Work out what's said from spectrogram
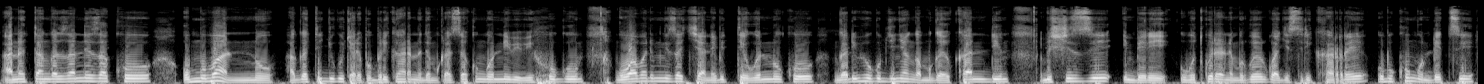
anatangaza neza ko umubano hagati y'igihugu cya repubulika iharanira demokarasi ya kongo ngo n'ibi bihugu ngo waba ari mwiza cyane bitewe n'uko ngo ari ibihugu by'inyangamugayo kandi bishize imbere ubutwererane mu rwego rwa gisirikare ubukungu ndetse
